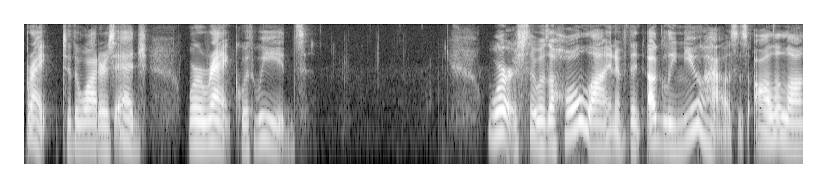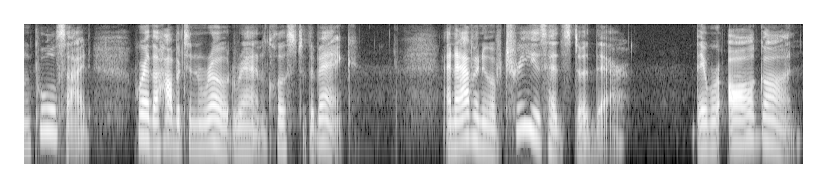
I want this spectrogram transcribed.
bright to the water's edge were rank with weeds. Worse, there was a whole line of the ugly new houses all along Poolside, where the Hobbiton Road ran close to the bank. An avenue of trees had stood there. They were all gone,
